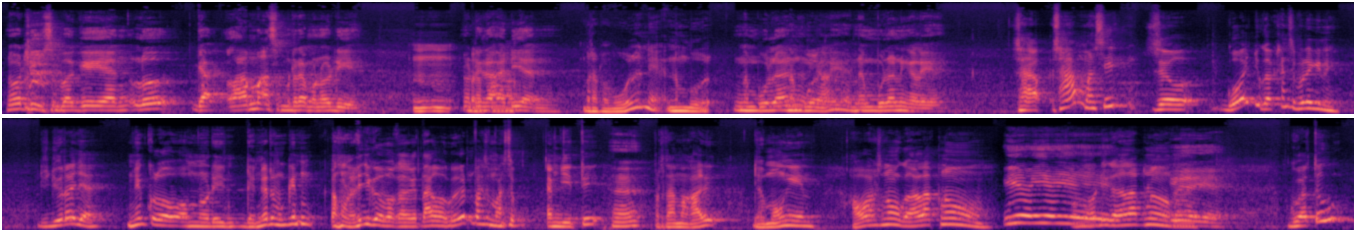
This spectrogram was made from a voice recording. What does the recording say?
Nodi sebagai yang lo gak lama sebenarnya sama Nodi ya? Mm-mm. Nodi Rahadian. berapa bulan ya enam bulan 6 bulan, Enam kali bulan. ya? 6 bulan kali ya? Sa- sama sih so gue juga kan sebenarnya gini jujur aja ini kalau Om Nodi denger mungkin Om Nodi juga bakal ketawa gue kan pas masuk MGT Hah? pertama kali dia omongin awas no galak no Iya iya iya. Om Nodi iya. galak no Iya iya. gue tuh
